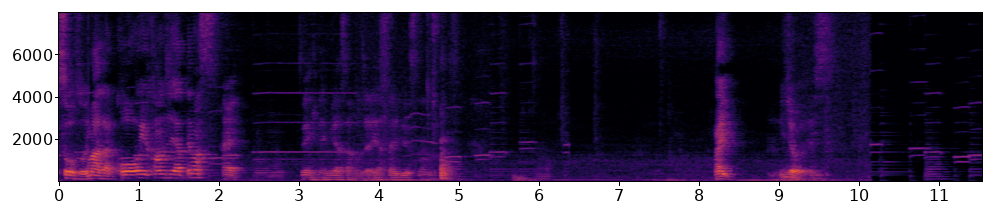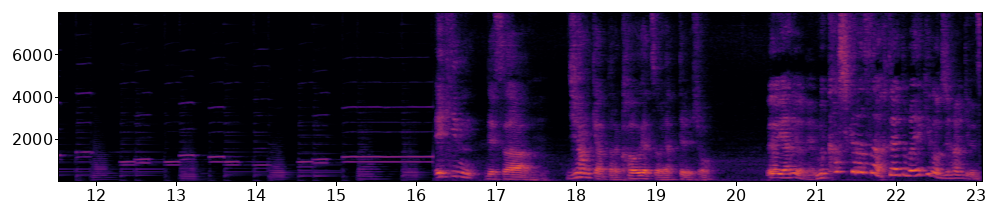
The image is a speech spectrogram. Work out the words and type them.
そうそう。まあだからこういう感じでやってます。はいぜひね皆さんもじゃあ野菜ジュース飲んでくださはい。以上です。駅でさ、自販機あったら買うやつはやってるでしょ？やるよね。昔からさ2人とも駅の自販機で絶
